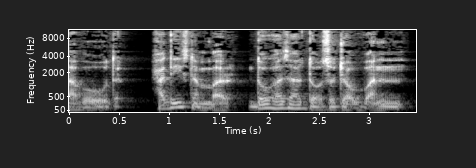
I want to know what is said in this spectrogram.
ابو حدیث نمبر دو ہزار دو سو محمد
